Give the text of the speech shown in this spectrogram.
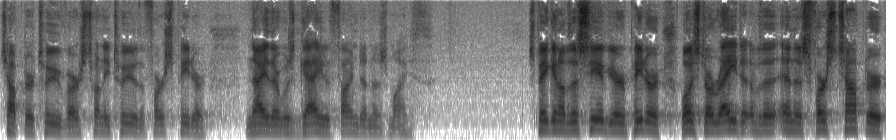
Chapter 2, verse 22 of the first Peter, neither was guile found in his mouth. Speaking of the Savior, Peter was to write the, in his first chapter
